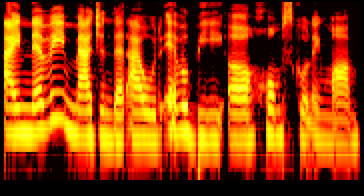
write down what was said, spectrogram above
I never imagined that I would ever be a homeschooling mom.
